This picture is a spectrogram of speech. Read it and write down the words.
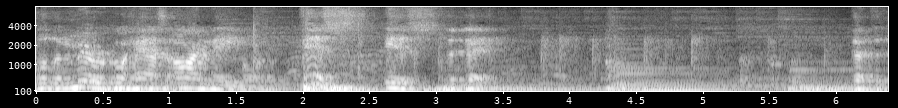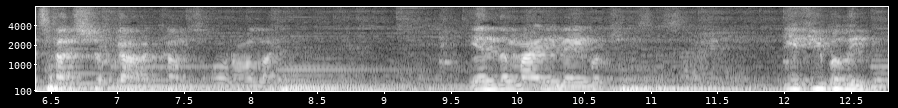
where the miracle has our name on it. This is the day that the touch of God comes on our life. In the mighty name of Jesus. If you believe it,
